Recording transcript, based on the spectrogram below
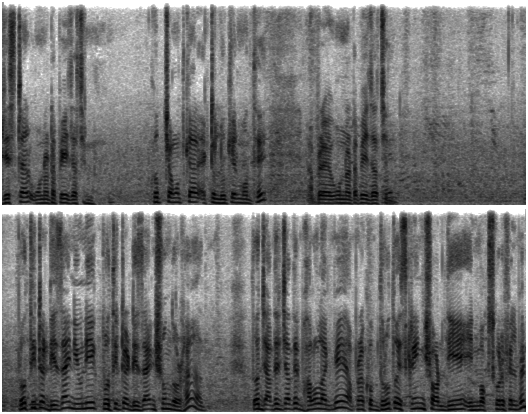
ড্রেসটার ওনাটা পেয়ে যাচ্ছেন। খুব চমৎকার একটা লুকের মধ্যে আপনারা ওনাটা পেয়ে যাচ্ছেন। প্রতিটা ডিজাইন ইউনিক প্রতিটা ডিজাইন সুন্দর হ্যাঁ? তো যাদের যাদের ভালো লাগবে, আপনারা খুব দ্রুত স্ক্রিনশট দিয়ে ইনবক্স করে ফেলবেন।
